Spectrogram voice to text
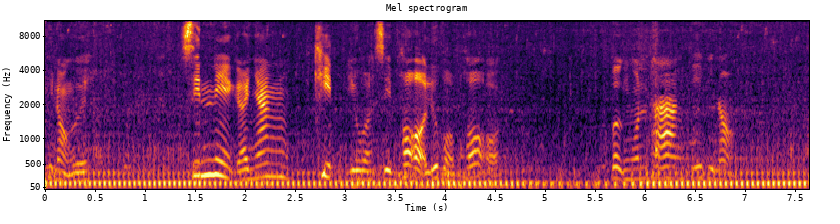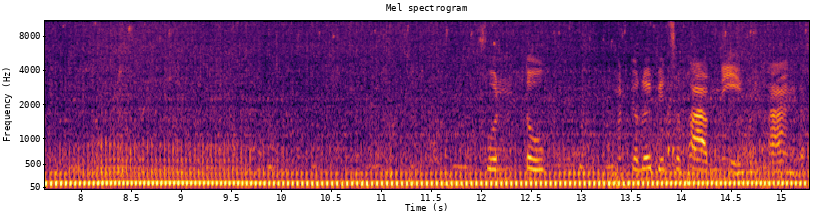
พี่น้องเอ้ยสินนี่ก็ยังคิดอยู่ว่าสิพ่อหรือบ่พ่อเบิ่งหนทางที่พี่น้อง ฝนตก มันก็เลยเป็นสภาพนี้ค่อนข้างกับ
